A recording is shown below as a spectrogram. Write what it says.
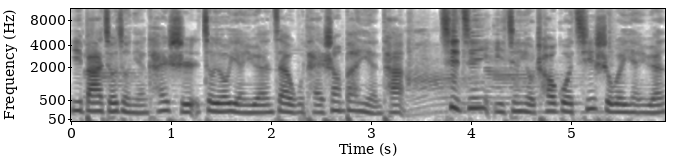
一八九九年开始，就有演员在舞台上扮演他。迄今，已经有超过七十位演员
